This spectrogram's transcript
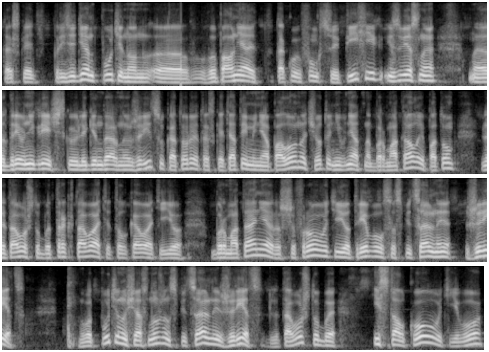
так сказать, президент Путин, он э, выполняет такую функцию пифи, известную э, древнегреческую легендарную жрицу, которая, так сказать, от имени Аполлона что-то невнятно бормотала, и потом для того, чтобы трактовать и толковать ее бормотание, расшифровывать ее, требовался специальный жрец. Вот Путину сейчас нужен специальный жрец для того, чтобы истолковывать его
